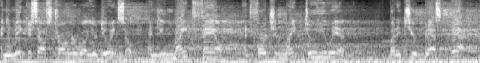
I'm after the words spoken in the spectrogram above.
And you make yourself stronger while you're doing so. And you might fail, and fortune might do you in. But it's your best bet.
